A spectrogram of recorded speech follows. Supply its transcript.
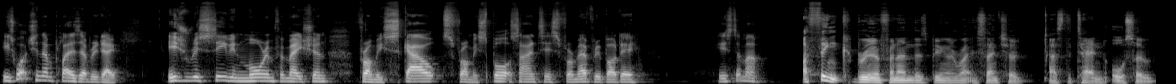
He's watching them players every day. He's receiving more information from his scouts, from his sports scientists, from everybody. He's the man. I think Bruno Fernandes being on the right and Sancho as the 10 also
